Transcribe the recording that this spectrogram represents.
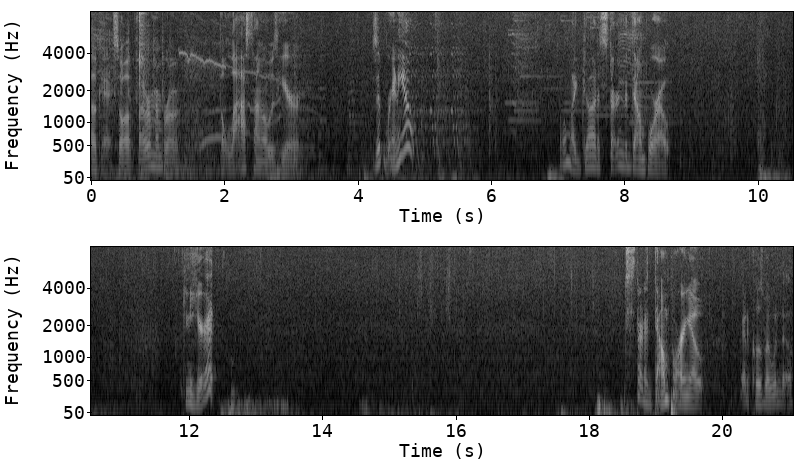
Okay, so if I remember the last time I was here, is it raining out? Oh my god, it's starting to downpour out. Can you hear it? It just started downpouring out. I gotta close my window.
